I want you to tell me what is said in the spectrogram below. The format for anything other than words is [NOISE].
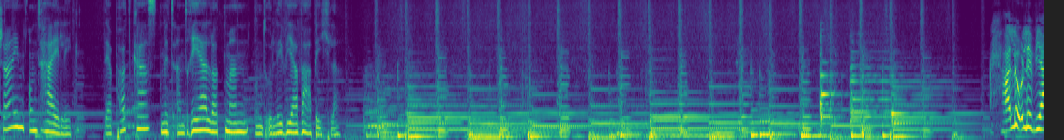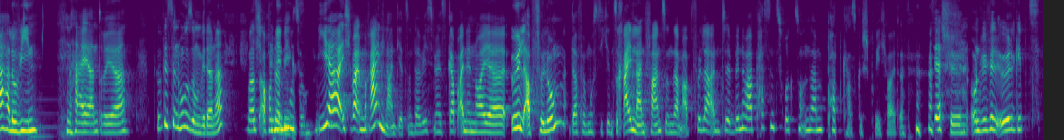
Schein und Heilig, der Podcast mit Andrea Lottmann und Olivia Warbichler. Hallo Olivia, hallo Wien. Hi Andrea. Du bist in Husum wieder, ne? Warst auch unterwegs? Ja, ich war im Rheinland jetzt unterwegs. Es gab eine neue Ölabfüllung. Dafür musste ich ins Rheinland fahren zu unserem Abfüller und äh, bin aber passend zurück zu unserem Podcast-Gespräch heute. Sehr schön. Und wie viel Öl gibt's?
